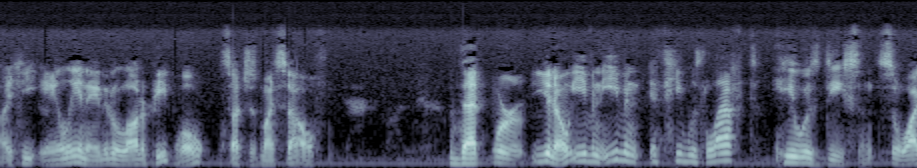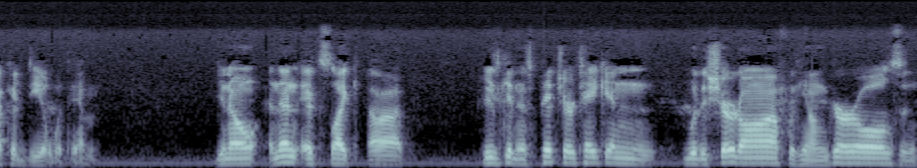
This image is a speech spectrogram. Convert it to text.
Uh, he alienated a lot of people, such as myself, that were, you know, even even if he was left, he was decent, so I could deal with him. You know, and then it's like uh he's getting his picture taken with his shirt off with young girls and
